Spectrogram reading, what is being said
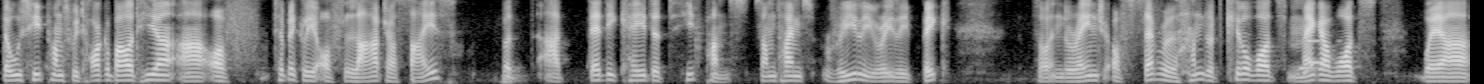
Those heat pumps we talk about here are of typically of larger size, but mm. are dedicated heat pumps, sometimes really, really big. So in the range of several hundred kilowatts, megawatts, where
